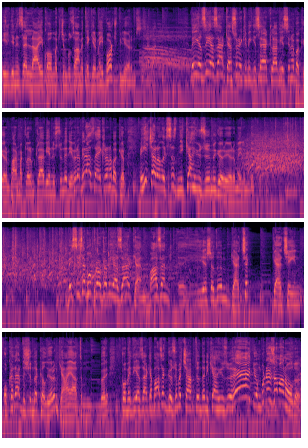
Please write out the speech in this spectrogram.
İlginize layık olmak için bu zahmete girmeyi borç biliyorum size ben. Ve yazı yazarken sürekli bilgisayar klavyesine bakıyorum. Parmaklarım klavyenin üstünde diye. Biraz da ekrana bakıyorum. Ve hiç aralıksız nikah yüzüğümü görüyorum elimdeki. Ve size bu programı yazarken bazen e, yaşadığım gerçek gerçeğin o kadar dışında kalıyorum ki hayatım böyle komedi yazarken bazen gözüme çarptığında nikah yüzüğü hey diyorum bu ne zaman oldu?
